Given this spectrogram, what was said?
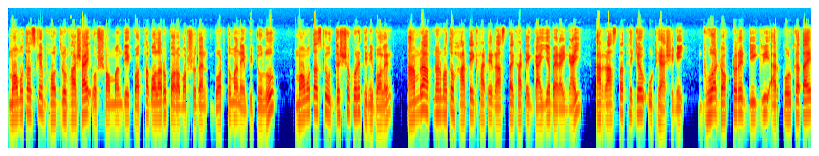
মমতাজকে ভদ্র ভাষায় ও সম্মান দিয়ে কথা বলারও পরামর্শ দেন বর্তমান এমপি টুলু। মমতাজকে উদ্দেশ্য করে তিনি বলেন, আমরা আপনার মতো হাটে ঘাটে রাস্তাঘাটে গাইয়া বেড়াই নাই আর রাস্তা থেকেও উঠে আসিনি। ভুয়া ডক্টরের ডিগ্রি আর কলকাতায়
